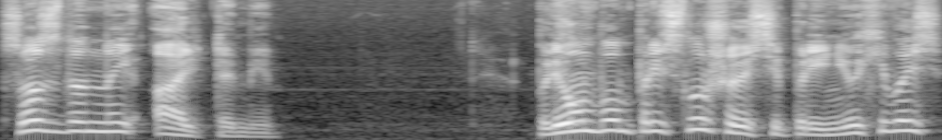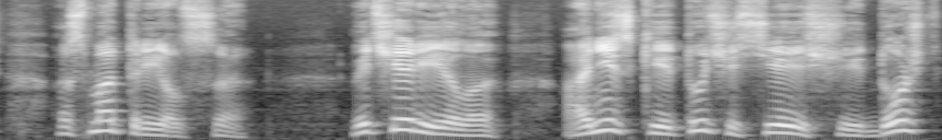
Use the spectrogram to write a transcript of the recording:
созданный альтами. Плюмбом, прислушиваясь и принюхиваясь, осмотрелся. Вечерело, а низкие тучи, сеющие дождь,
